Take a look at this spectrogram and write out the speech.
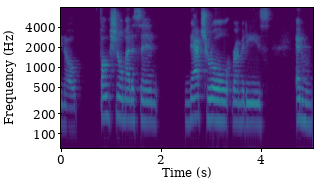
you know, functional medicine, natural remedies, and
